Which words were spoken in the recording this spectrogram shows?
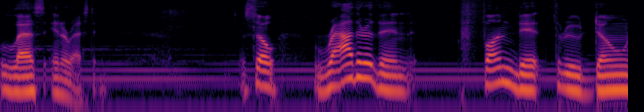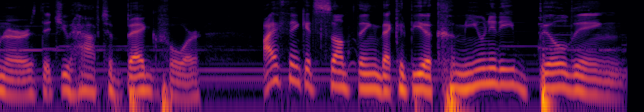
less interesting. So rather than fund it through donors that you have to beg for, I think it's something that could be a community building,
